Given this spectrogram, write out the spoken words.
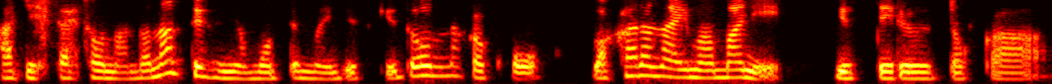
あ、実際そうなんだなっていうふうに思ってもいいんですけど、なんかこう、分からないままに言ってるとか、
